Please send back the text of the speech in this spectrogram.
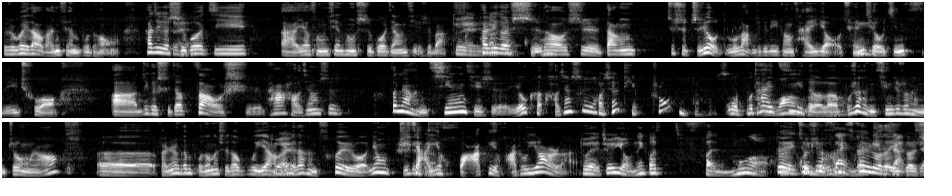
就是味道完全不同。它这个石锅鸡。啊，要从先从石锅讲起是吧？对，它这个石头是当就是只有鲁朗这个地方才有，全球仅此一处哦。啊，这个石叫造石，它好像是分量很轻，其实有可好像是好像挺重的，我不太记得了，不是很轻就是很重。然后呃，反正跟普通的石头不一样，而且它很脆弱，用指甲一划可以划出印儿来。对，就有那个。粉末对，就是很脆弱的一个石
